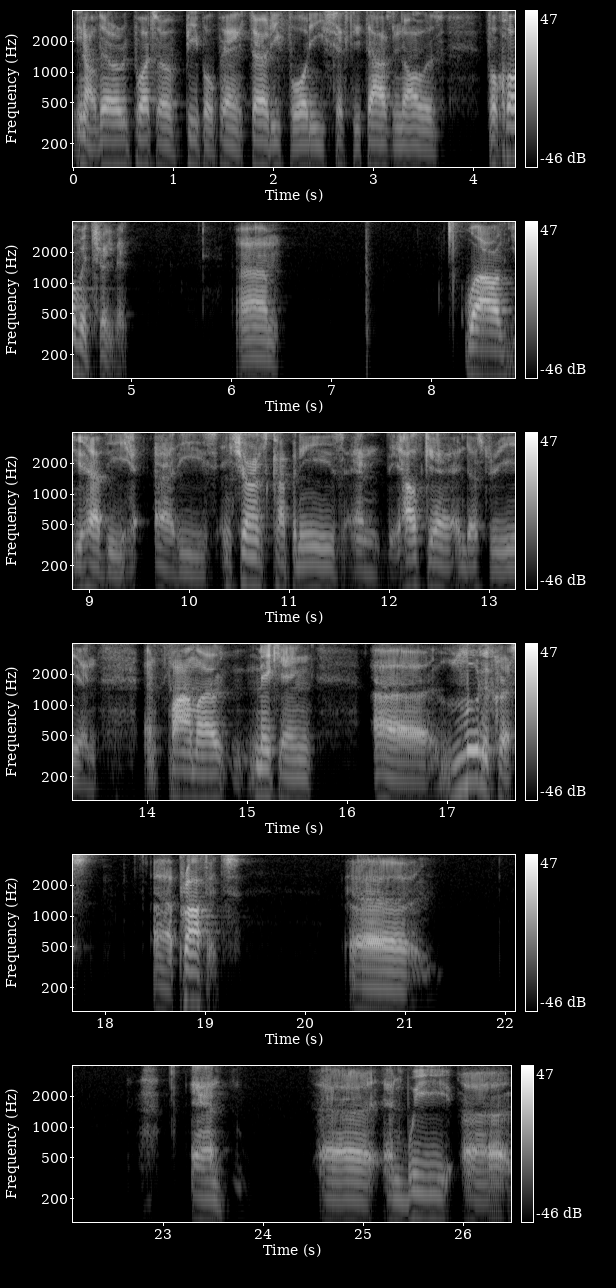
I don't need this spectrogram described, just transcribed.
you know, there are reports of people paying thirty, forty, sixty thousand dollars for COVID treatment. Um, well, you have the uh, these insurance companies and the healthcare industry and and pharma making uh, ludicrous uh, profits, uh, and uh, and we uh,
